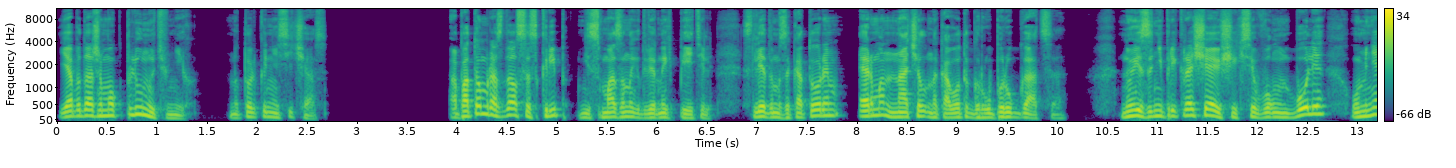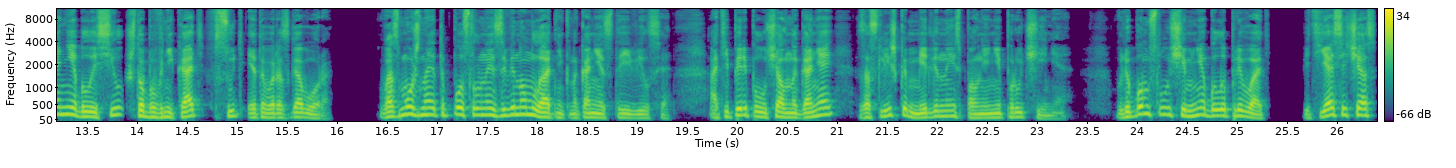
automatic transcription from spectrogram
я бы даже мог плюнуть в них, но только не сейчас. А потом раздался скрип несмазанных дверных петель, следом за которым Эрман начал на кого-то грубо ругаться. Но из-за непрекращающихся волн боли у меня не было сил, чтобы вникать в суть этого разговора. Возможно, это посланный за вином латник наконец-то явился, а теперь получал нагоняй за слишком медленное исполнение поручения. В любом случае, мне было плевать, ведь я сейчас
